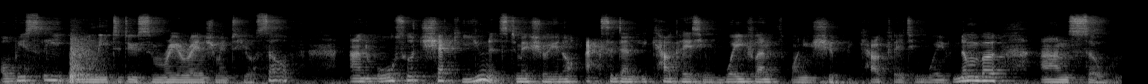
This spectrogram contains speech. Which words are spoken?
Obviously, you'll need to do some rearrangement yourself, and also check units to make sure you're not accidentally calculating wavelength when you should be calculating wave number and so on.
